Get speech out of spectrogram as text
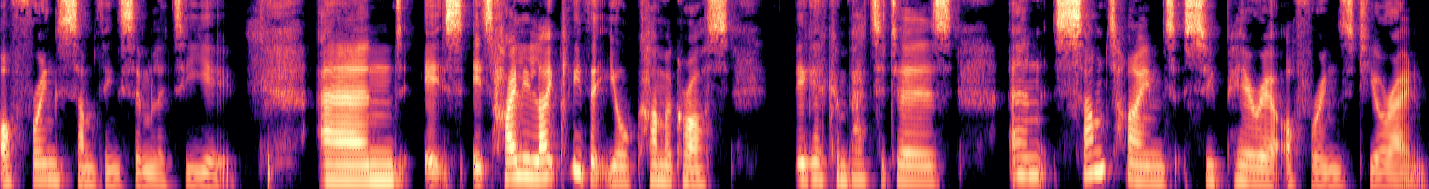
offering something similar to you, and it's it's highly likely that you'll come across bigger competitors and sometimes superior offerings to your own.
